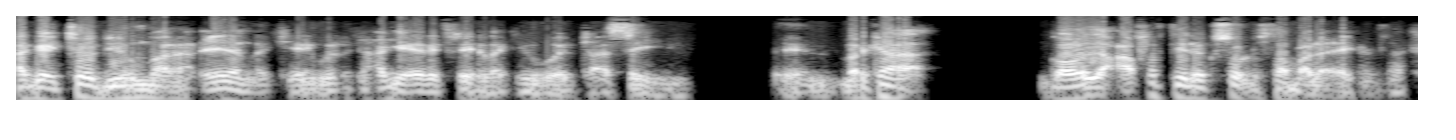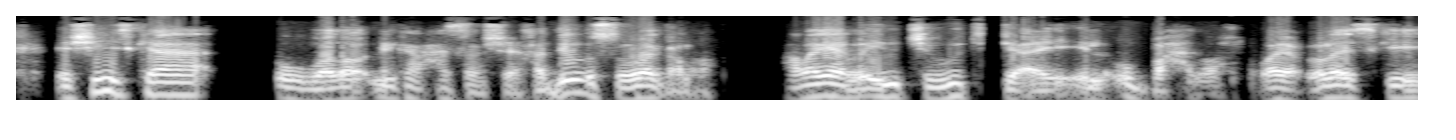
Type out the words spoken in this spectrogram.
xagga ethiopia unbaana ciidan la keenay welka xagga eritrea laakiin way kacsan yihiin marka goladii cafartiina ku soo dhustaan baa dhici karta. Heshiiska uu wado ninka xasan sheekh haddii uu suuro galo waxaa laga yaabaa in jabuuti ay il u baxdo. Waayo culayskii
